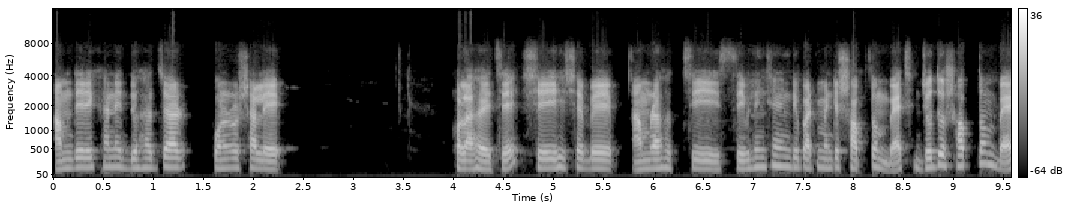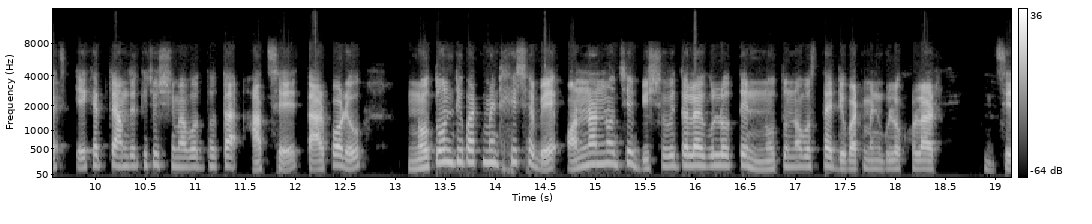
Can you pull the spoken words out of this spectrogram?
আমাদের এখানে দুই পনেরো সালে খোলা হয়েছে। সেই হিসেবে আমরা হচ্ছি সিভিল ইঞ্জিনিয়ারিং ডিপার্টমেন্টের সপ্তম ব্যাচ যদিও সপ্তম ব্যাচ এক্ষেত্রে আমাদের কিছু সীমাবদ্ধতা আছে। তারপরেও নতুন ডিপার্টমেন্ট হিসেবে অন্যান্য যে বিশ্ববিদ্যালয়গুলোতে নতুন অবস্থায় ডিপার্টমেন্টগুলো খোলার যে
